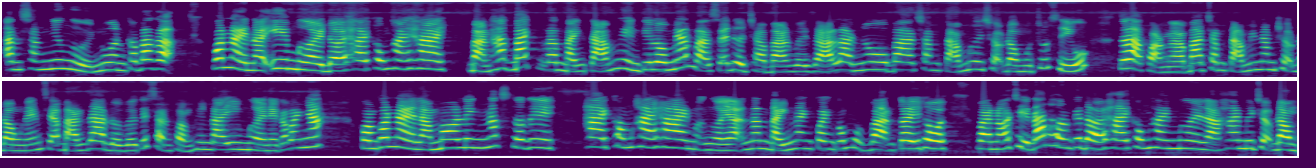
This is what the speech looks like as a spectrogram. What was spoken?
ăn xăng như ngửi luôn các bác ạ. Con này là i10 đời 2022 Bản hatchback lăn bánh 8.000 km và sẽ được chào bán với giá là nhô 380 triệu đồng một chút xíu Tức là khoảng à, 385 triệu đồng nên em sẽ bán ra đối với cái sản phẩm Hyundai i10 này các bác nhé Còn con này là Morning Luxury 2022 mọi người ạ, năm bánh lanh quanh có một vạn cây thôi Và nó chỉ đắt hơn cái đời 2020 là 20 triệu đồng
